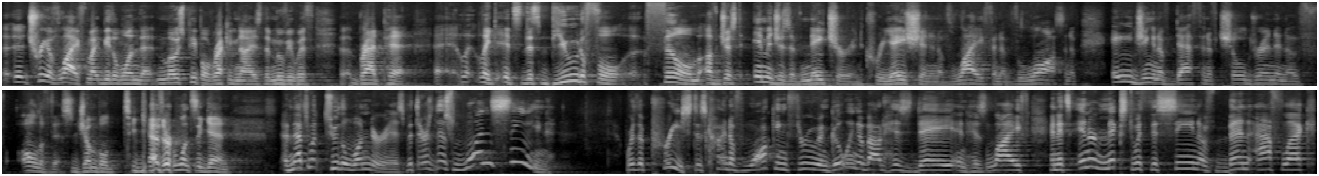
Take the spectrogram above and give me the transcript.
Uh, Tree of Life might be the one that most people recognize, the movie with uh, Brad Pitt. Uh, like, it's this beautiful film of just images of nature and creation and of life and of loss and of aging and of death and of children and of all of this jumbled together once again. And that's what To the Wonder is. But there's this one scene where the priest is kind of walking through and going about his day and his life, and it's intermixed with this scene of Ben Affleck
